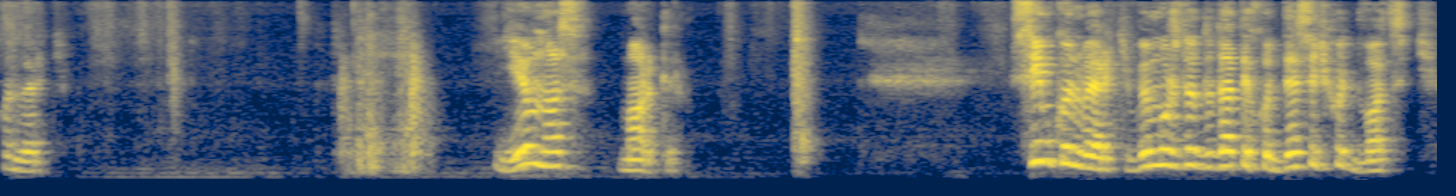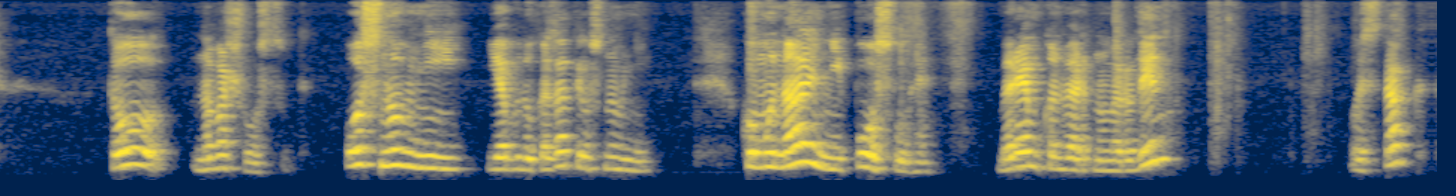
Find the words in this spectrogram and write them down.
конвертів. Є в нас маркер. 7 конвертів. Ви можете додати хоч 10, хоч 20. То на ваш розсуд. Основні, я буду казати основні. Комунальні послуги. Беремо конверт номер 1 Ось так.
